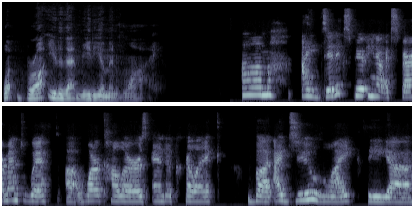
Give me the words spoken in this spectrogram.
What brought you to that medium and why? Um, I did exper- you know, experiment with uh, watercolors and acrylic, but I do like the uh,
